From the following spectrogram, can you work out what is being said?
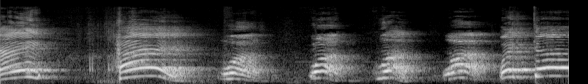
Đấy hey, what, what, what, what? Wake up.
